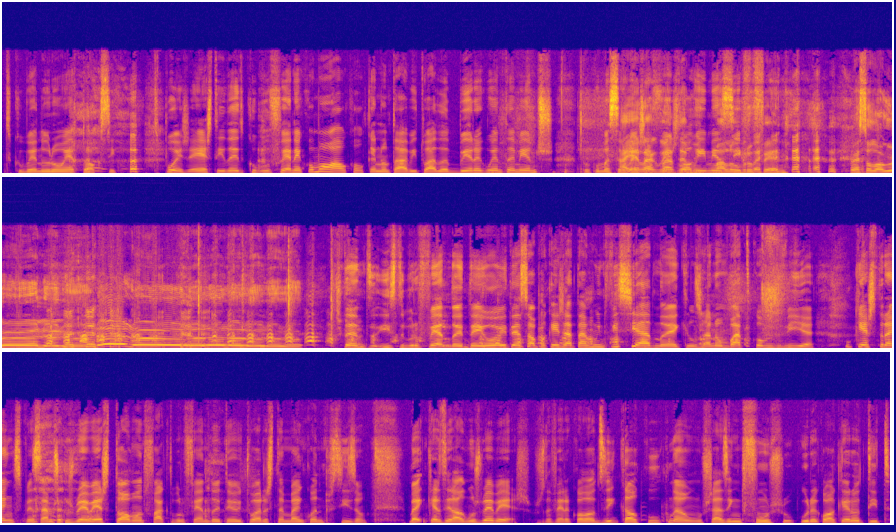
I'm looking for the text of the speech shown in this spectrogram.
de que o Benuron é tóxico. Depois, é esta ideia de que o Brufen é como o álcool, quem não está habituado a beber aguenta menos, porque uma cerveja ela faz logo muito mal o imenso Brufen. efeito. Começa logo. Portanto, isso de Brufen de 8 em 8 é só para quem já está muito viciado, não é? Aquilo já não bate como devia. O que é estranho, se pensarmos que os bebés tomam de facto Brufen de 8 em 8 horas também quando precisam. Bem, quer dizer, alguns bebés, os da Vera Colodzic, calculo que não. Um chazinho de funcho cura qualquer otite.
